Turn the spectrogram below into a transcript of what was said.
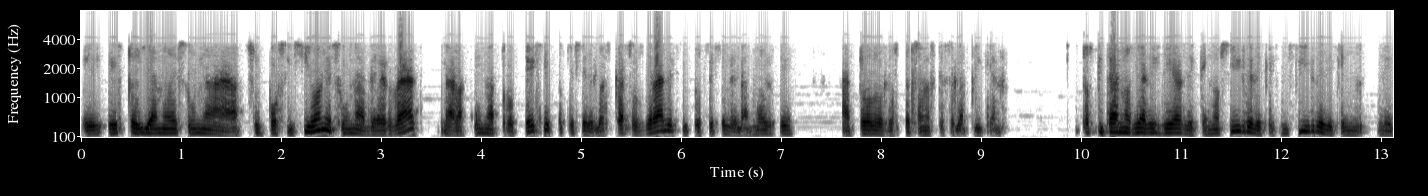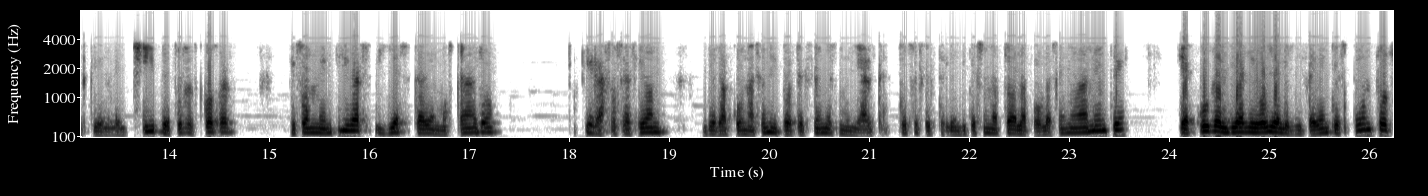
eh, esto ya no es una suposición, es una verdad. La vacuna protege, protege de los casos graves y protege de la muerte a todas las personas que se la aplican. Entonces, quitarnos ya de ideas de que no sirve, de que sí sirve, de que, de que el chip, de todas esas cosas que son mentiras y ya se está demostrando que la asociación de vacunación y protección es muy alta. Entonces, este, la invitación a toda la población nuevamente que acude el día de hoy a los diferentes puntos.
